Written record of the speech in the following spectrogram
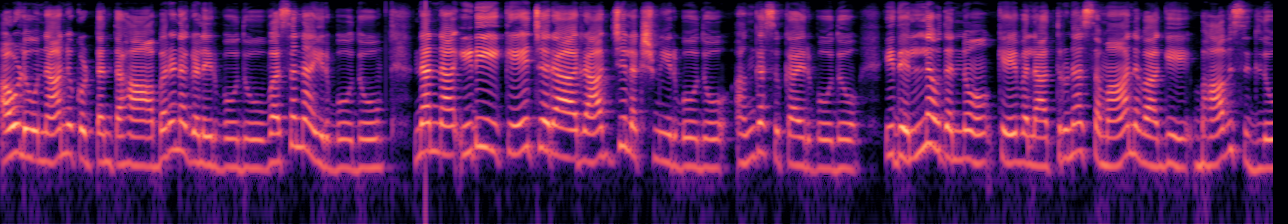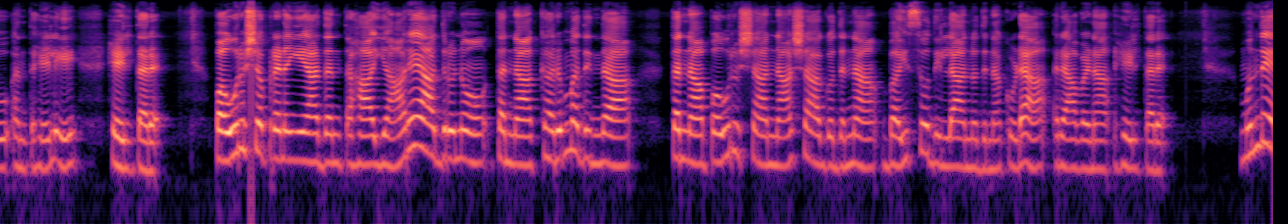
ಅವಳು ನಾನು ಕೊಟ್ಟಂತಹ ಆಭರಣಗಳಿರ್ಬೋದು, ವಸನ ಇರ್ಬೋದು, ನನ್ನ ಇಡೀ ಕೇಚರ ರಾಜ್ಯಲಕ್ಷ್ಮಿ ಇರ್ಬೋದು, ಅಂಗಸುಖ ಇರ್ಬೋದು, ಇದೆಲ್ಲವುದನ್ನು ಕೇವಲ ತೃಣ ಸಮಾನವಾಗಿ ಭಾವಿಸಿದ್ಲು ಅಂತ ಹೇಳಿ ಹೇಳ್ತಾರೆ. ಪೌರುಷ ಪ್ರಣಯಿಯಾದಂತಹ ಯಾರೇ ಆದ್ರೂ ತನ್ನ ಕರ್ಮದಿಂದ ತನ್ನ ಪೌರುಷ ನಾಶ ಆಗೋದನ್ನ ಬಯಸೋದಿಲ್ಲ ಅನ್ನೋದನ್ನ ಕೂಡ ರಾವಣ ಹೇಳ್ತಾರೆ. ಮುಂದೆ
